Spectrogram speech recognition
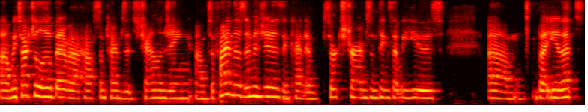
um, we talked a little bit about how sometimes it's challenging um, to find those images and kind of search terms and things that we use. Um, but you know that's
